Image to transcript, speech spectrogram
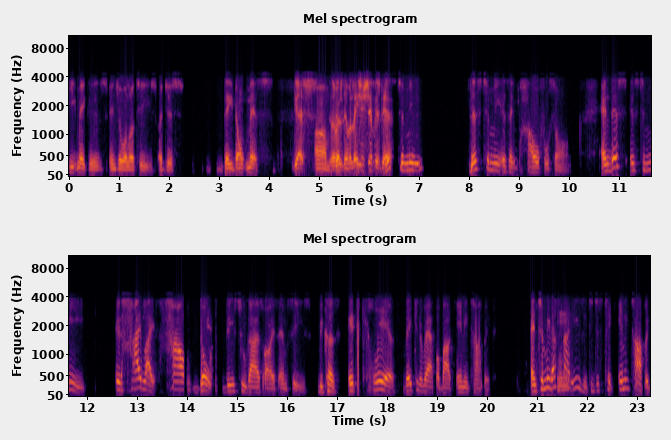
Heatmakerz and Joell Ortiz are just they don't miss. Yes, um, the, the relationship is there. This to me, this to me is a powerful song. And this is to me, it highlights how dope these two guys are as MCs because it's clear they can rap about any topic. And to me, that's mm-hmm. not easy to just take any topic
